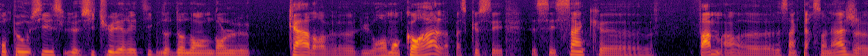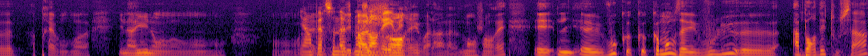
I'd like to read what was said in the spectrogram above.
on peut aussi situer l'hérétique dans, le cadre du roman choral, parce que c'est cinq femmes, hein, cinq personnages. après, il y en a une en il y a un personnage non genré. voilà, non genré. Et euh, vous, comment vous avez voulu euh, aborder tout ça?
